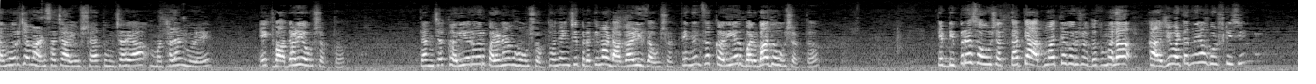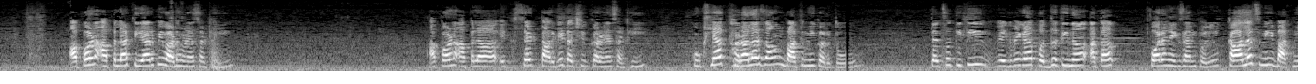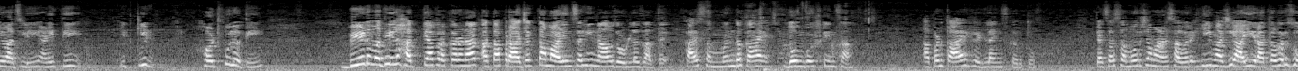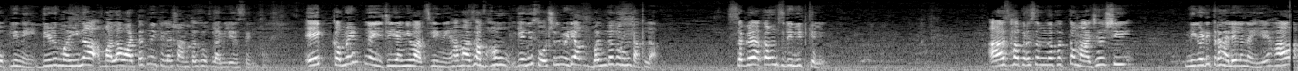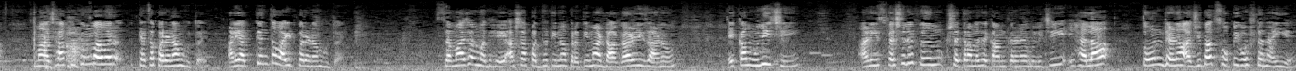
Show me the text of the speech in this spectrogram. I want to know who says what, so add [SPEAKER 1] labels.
[SPEAKER 1] समोरच्या माणसाच्या आयुष्यात तुमच्या या मथळ्यांमुळे एक वादळ येऊ शकतं. त्यांच्या करिअरवर परिणाम होऊ शकतो. त्यांची प्रतिमा डागाळली जाऊ शकते. त्यांचं करिअर बर्बाद होऊ शकतं. ते डिप्रेस होऊ शकतात. ते आत्महत्या करू शकतात. तुम्हाला काळजी वाटत नाही या गोष्टीची? आपण आपला टीआरपी वाढवण्यासाठी आपण आपला एक सेट टार्गेट अचीव्ह करण्यासाठी कुठल्या थराला जाऊन बातमी करतो? त्याचं किती वेगवेगळ्या पद्धतीनं आता फॉर अन एक्झाम्पल कालच मी बातमी वाचली आणि ती इतकी हर्टफुल होती. बीडमधील हत्या प्रकरणात आता प्राजक्ता माळींचंही नाव जोडलं जात आहे काय संबंध काय दोन गोष्टींचा? आपण काय हेडलाईन्स करतो? त्याचा समोरच्या माणसावर ही माझी आई रात्रभर झोपली नाही. दीड महिना मला वाटत नाही तिला शांत झोप लागली असेल. एक कमेंट नाही जी यांनी वाचली नाही. हा माझा भाऊ यांनी सोशल मीडिया बंद करून टाकला. सगळे अकाउंट्स डिलीट केले. आज हा प्रसंग फक्त माझ्याशी निगडीत राहिलेला नाहीये. हा माझ्या कुटुंबावर त्याचा परिणाम होतोय आणि अत्यंत वाईट परिणाम होतोय. समाजामध्ये अशा पद्धतीनं प्रतिमा डागाळली जाणं एका मुलीची आणि स्पेशली फिल्म क्षेत्रामध्ये काम करणाऱ्या मुलीची ह्याला तोंड देणं अजिबात सोपी गोष्ट नाहीये.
